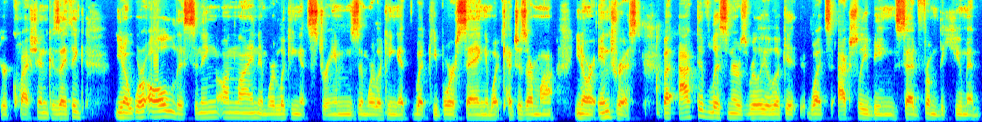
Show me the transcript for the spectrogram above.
your question because I think you know we're all listening online and we're looking at streams and we're looking at what people are saying and what catches our you know our interest. But active listeners really look at what's actually being said from the human.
